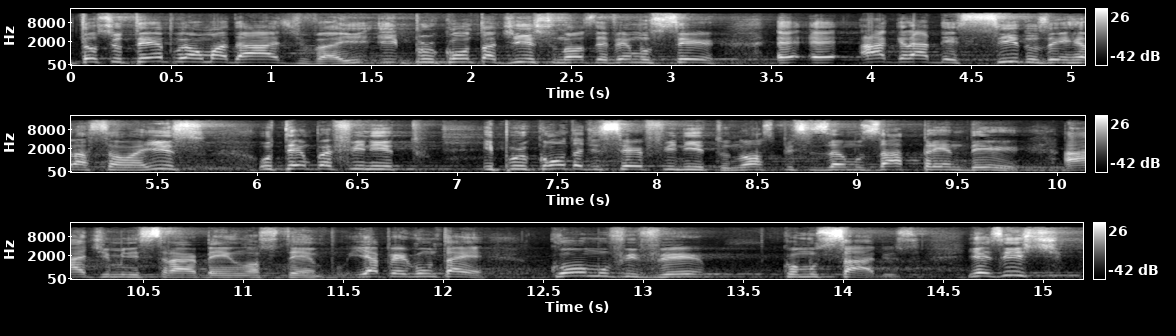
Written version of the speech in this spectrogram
Então, se o tempo é uma dádiva, e, e por conta disso nós devemos ser é, é, agradecidos em relação a isso, o tempo é finito. E por conta de ser finito, nós precisamos aprender a administrar bem o nosso tempo. E a pergunta é: como viver como sábios? E existe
